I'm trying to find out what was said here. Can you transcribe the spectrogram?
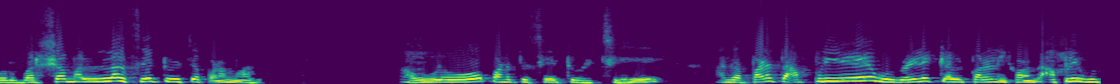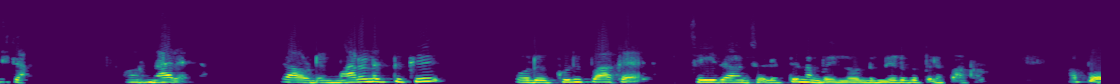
ஒரு வருஷமெல்லாம் சேர்த்து வச்ச பணம் அது. அவ்வளோ பணத்தை சேர்த்து வச்சு அந்த பழத்தை அப்படியே ஒரு வெள்ளைக்கல் பழனி வந்து அப்படியே ஊற்றிட்டான் அவர் மேல. அவருடைய மரணத்துக்கு ஒரு குறிப்பாக செய்தான்னு சொல்லிட்டு நம்ம இன்னொரு நிருபத்துல பார்க்கணும் அப்போ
